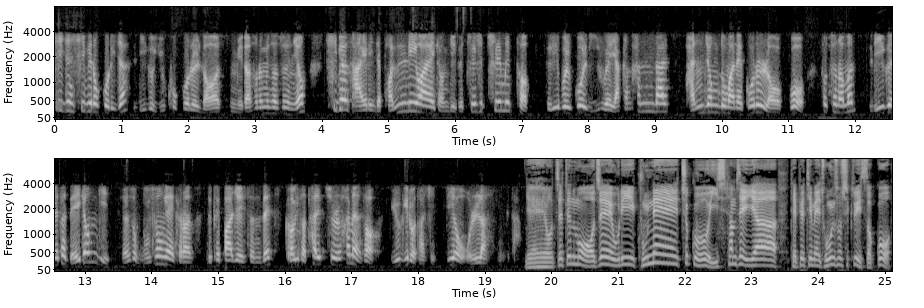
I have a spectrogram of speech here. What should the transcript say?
시즌 11호 골이자 리그 6호 골을 넣었습니다. 손흥민 선수는요. 12월 4일에 이제 번리와의 경기 그 77m 드리블 골 이후에 약한한달 반 정도 만에 골을 넣었고 토트넘은 리그에서 4경기 연속 무승의 그런 늪에 빠져 있었는데 거기서 탈출하면서 6위로 다시 뛰어 올랐습니다. 예, 어쨌든 뭐 어제 우리 국내 축구 23세 이하 대표팀의 좋은 소식도 있었고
